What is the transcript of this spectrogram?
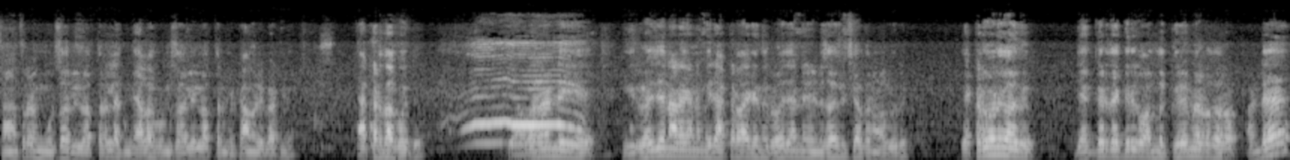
సంవత్సరం మూడు సార్లు ఇల్లు వస్తారా? లేకపోతే నెలకు రెండు సార్లు వెళ్ళి వస్తారా? మీరు పెట్టండి ఎక్కడ దాకొద్దు వద్దు. ఎవరండి? ఈ రోజైనా అడగండి మీరు ఎక్కడ దాకా రోజైనా నేను ఎన్నిసార్లు ఇచ్చేస్తాను వాళ్ళ ఎక్కడ కూడా కాదు. దగ్గర దగ్గరికి వంద కిలోమీటర్ దూరం. అంటే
